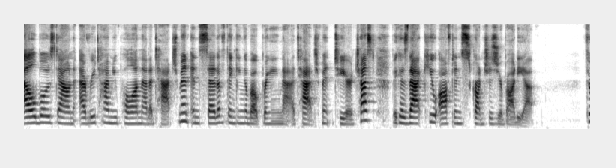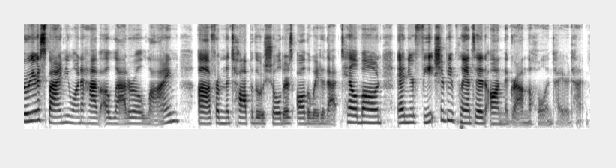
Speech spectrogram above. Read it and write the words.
elbows down every time you pull on that attachment instead of thinking about bringing that attachment to your chest because that cue often scrunches your body up. Through your spine, you want to have a lateral line uh, from the top of those shoulders all the way to that tailbone, and your feet should be planted on the ground the whole entire time.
